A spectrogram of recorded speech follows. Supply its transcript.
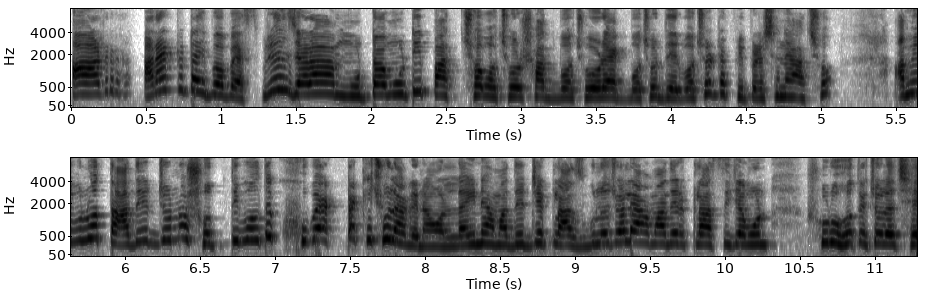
আর আরেকটা টাইপ অফ এক্সপিরিয়েন্স যারা মোটামুটি পাঁচ, ছ বছর, সাত বছর, এক বছর, দেড় বছর একটা প্রিপারেশনে আছো, আমি বলব তাদের জন্য সত্যি বলতে খুব একটা কিছু লাগে না। অনলাইনে আমাদের যে ক্লাসগুলো চলে, আমাদের ক্লাসই যেমন শুরু হতে চলেছে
